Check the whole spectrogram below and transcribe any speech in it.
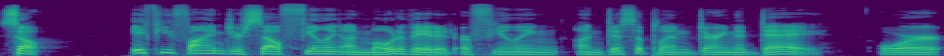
So, if you find yourself feeling unmotivated or feeling undisciplined during the day, or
